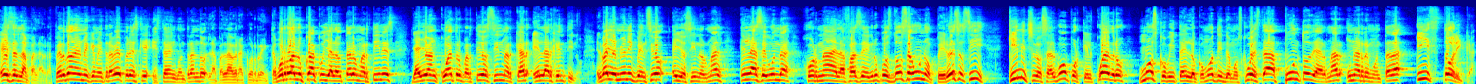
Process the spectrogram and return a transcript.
esa es la palabra. Perdónenme que me trabé, pero es que estaba encontrando la palabra correcta. Borró a Lukaku y a Lautaro Martínez. Ya llevan cuatro partidos sin marcar el argentino. El Bayern Múnich venció, ellos sí normal, en la segunda jornada de la fase de grupos 2 a 1. Pero eso sí, Kimmich lo salvó porque el cuadro moscovita, el Lokomotiv de Moscú, está a punto de armar una remontada histórica.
